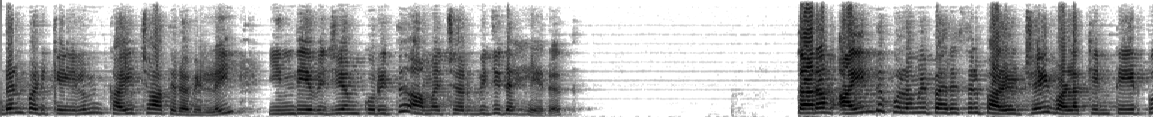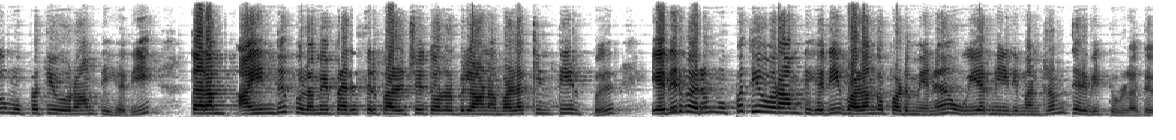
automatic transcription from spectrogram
உடன்படிக்கையிலும் கைச்சாத்திடவில்லை. இந்திய விஜயம் குறித்து அமைச்சர் விஜித ஹேரத். தரம் ஐந்து புலமை பரிசில் பரீட்சை வழக்கின் தீர்ப்பு முப்பத்தி ஓராம் திகதி. தரம் ஐந்து புலமை பரிசில் பரீட்சை தொடர்பிலான வழக்கின் தீர்ப்பு எதிர்வரும் முப்பத்தி ஓராம் திகதி வழங்கப்படும் என உயர் நீதிமன்றம் தெரிவித்துள்ளது.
